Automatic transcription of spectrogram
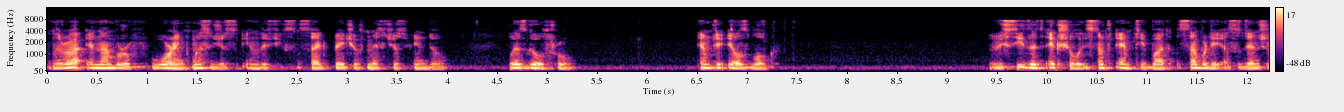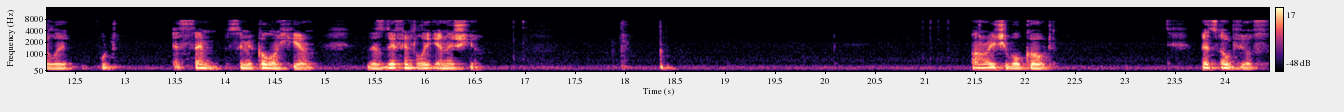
There are a number of warning messages in the FixInsight page of messages window. Let's go through. Empty else block. We see that actually it's not empty, but somebody accidentally put a sem semicolon here. There's definitely an issue. Unreachable code. That's obvious.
